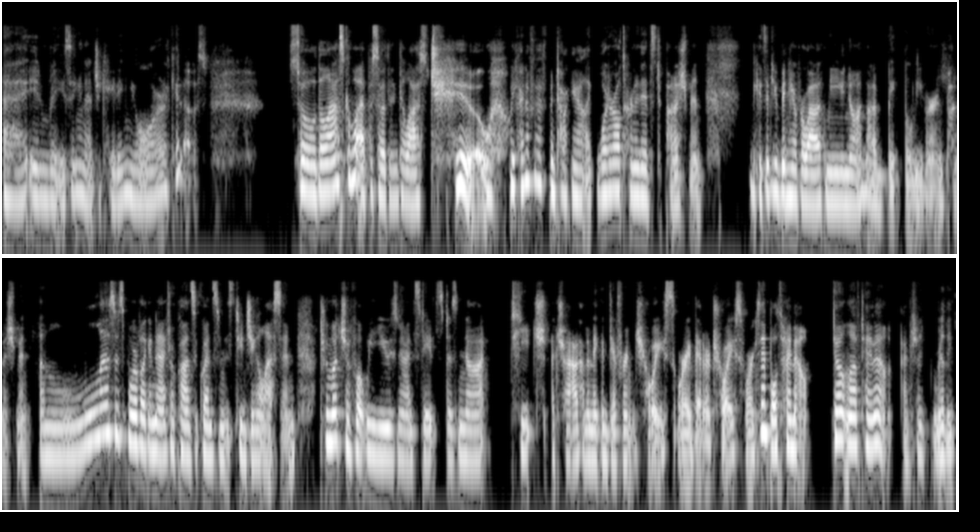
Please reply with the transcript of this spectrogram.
uh, in raising and educating your kiddos. So the last couple episodes, I think the last two, we kind of have been talking about like what are alternatives to punishment because if you've been here for a while with me, you know I'm not a big believer in punishment unless it's more of like a natural consequence and it's teaching a lesson. Too much of what we use in the United States does not teach a child how to make a different choice or a better choice. For example, timeout. Don't love timeout. Actually, really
